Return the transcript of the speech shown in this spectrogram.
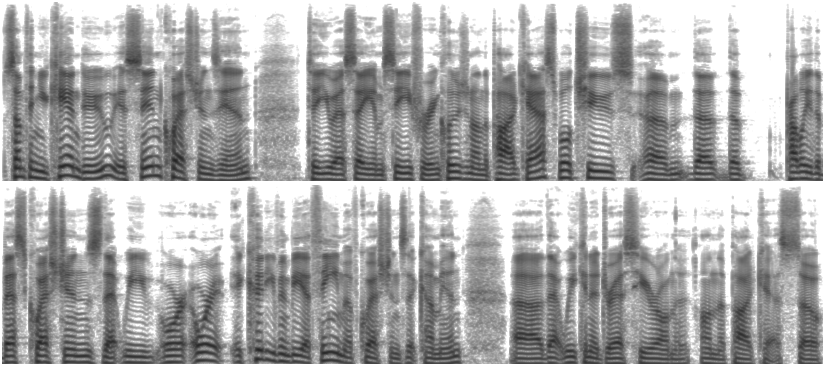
something you can do is send questions in to USAMC for inclusion on the podcast. We'll choose um, the the probably the best questions that we or or it could even be a theme of questions that come in uh, that we can address here on the on the podcast. So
